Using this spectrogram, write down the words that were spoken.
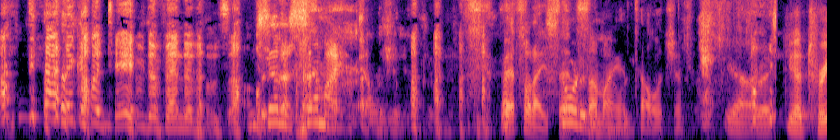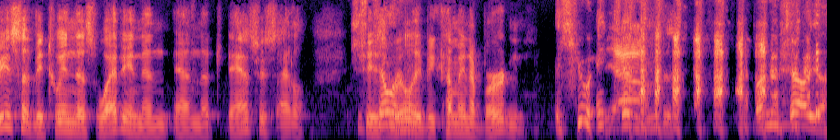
I think how Dave defended himself. He said a semi-intelligent. that's what I said. Sort of semi-intelligent. Yeah, right. You know, Teresa, between this wedding and and the dance recital, she's, she's really me. becoming a burden. You ain't yeah. kidding either. Let me tell you.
